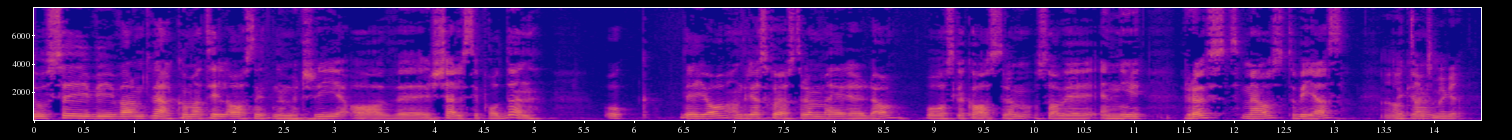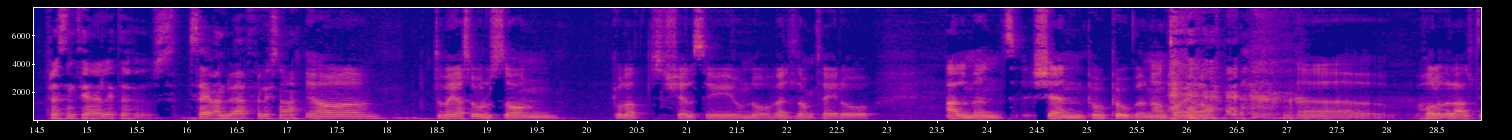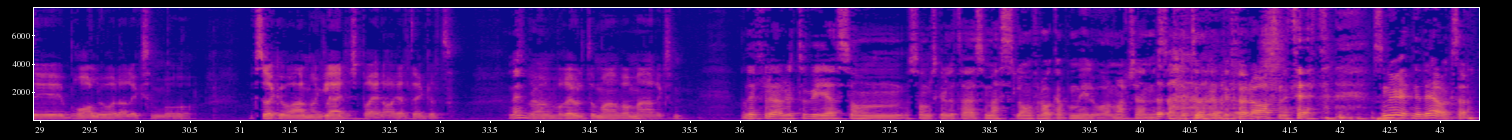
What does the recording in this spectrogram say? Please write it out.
Då säger vi varmt välkomna till avsnitt nummer tre av eh, Chelsea-podden. Och det är jag, Andreas Sjöström, med er idag. Och Oskar Karlström. Och så har vi en ny röst med oss, Tobias. Ja, tack så mycket. Presentera lite, säg vem du är för lyssnarna. Ja, Tobias Olsson, kollat Chelsea under väldigt lång tid och allmänt känd på puben, antar jag. Håller väl alltid bra låda liksom och försöker vara allmän glädjespridare helt enkelt. Det är Så bra. det var roligt att man var med liksom. Det är för övrigt Tobias som, som skulle ta sms-lån för att åka på Millwall-matchen. Som vi tog upp i förra avsnittet. Så nu vet ni det också.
